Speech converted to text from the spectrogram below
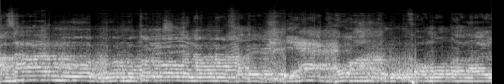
হাজার মোর মোর মতন মৌলানা সাথে এক হওয়ার কোনো ক্ষমতা নাই।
